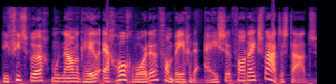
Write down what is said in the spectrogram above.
Die fietsbrug moet namelijk heel erg hoog worden vanwege de eisen van Rijkswaterstaat.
